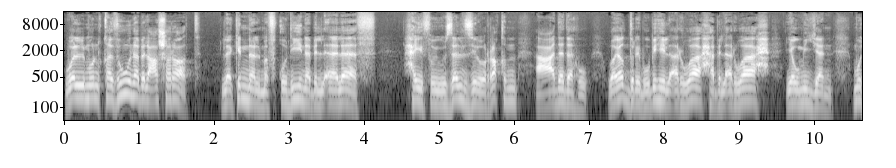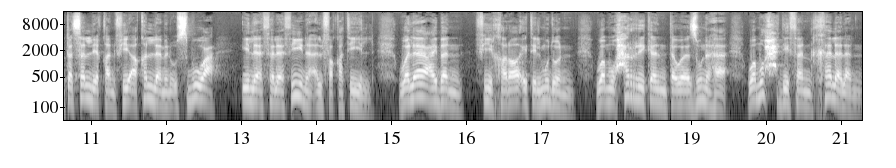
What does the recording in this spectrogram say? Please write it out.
والمنقذون بالعشرات لكن المفقودين بالآلاف حيث يزلزل الرقم عدده ويضرب به الأرواح بالأرواح يوميا متسلقا في أقل من أسبوع إلى ثلاثين ألف قتيل ولاعبا في خرائط المدن ومحركا توازنها ومحدثا خللا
